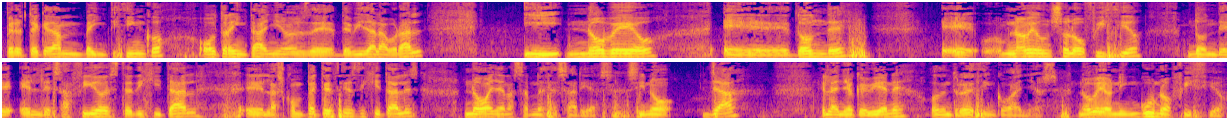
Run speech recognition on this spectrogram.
pero te quedan 25 o 30 años de, vida laboral y no veo eh, dónde eh, no veo un solo oficio donde el desafío este digital, eh, las competencias digitales no vayan a ser necesarias, sino ya el año que viene o dentro de cinco años. No veo ningún oficio,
